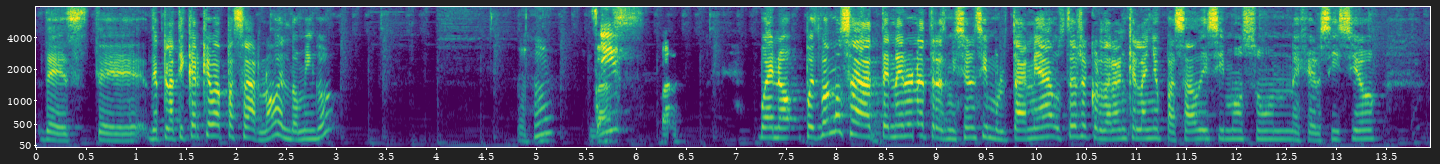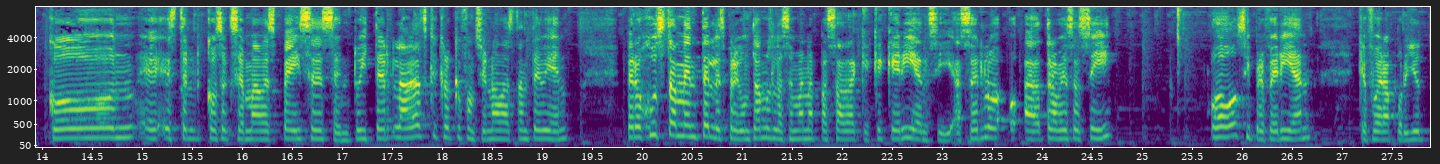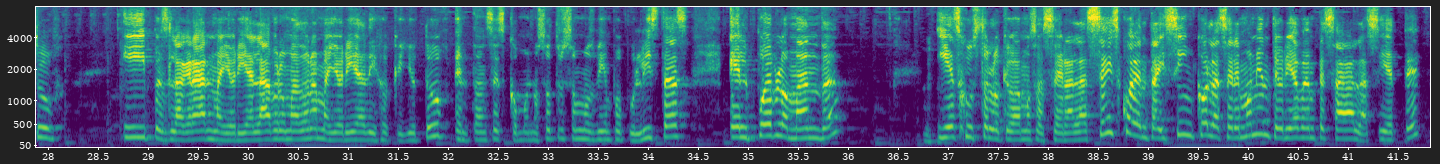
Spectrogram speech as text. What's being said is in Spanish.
De este. De platicar qué va a pasar, ¿no? El domingo. Vas, van. Bueno, pues vamos a tener una transmisión simultánea. Ustedes recordarán que el año pasado hicimos un ejercicio con eh, esta cosa que se llamaba Spaces en Twitter. La verdad es que creo que funcionó bastante bien. Pero justamente les preguntamos la semana pasada que qué querían, si hacerlo otra vez así o si preferían que fuera por YouTube. Y pues la gran mayoría, la abrumadora mayoría dijo que YouTube. Entonces, como nosotros somos bien populistas, el pueblo manda. Y es justo lo que vamos a hacer. A las 6:45, la ceremonia en teoría va a empezar a las 7.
